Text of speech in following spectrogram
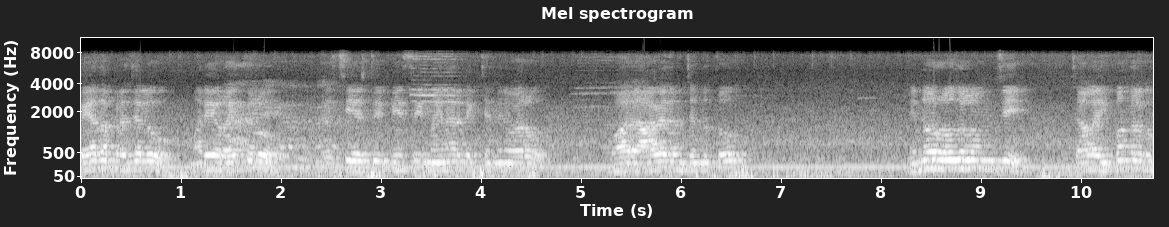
పేద ప్రజలు మరియు రైతులు ఎస్సీ ఎస్టీ బీసీ మైనారిటీకి చెందినవారు వారి ఆవేదన చెందుతూ ఎన్నో రోజుల నుంచి చాలా ఇబ్బందులకు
